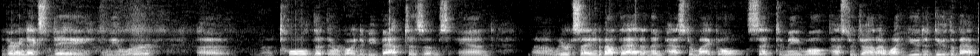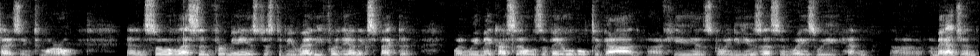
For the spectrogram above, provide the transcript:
The very next day, we were uh, uh told that there were going to be baptisms, and uh, we were excited about that. And then Pastor Michael said to me, Well, Pastor John, I want you to do the baptizing tomorrow. And so, a lesson for me is just to be ready for the unexpected. When we make ourselves available to God, uh, He is going to use us in ways we hadn't uh, imagined,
